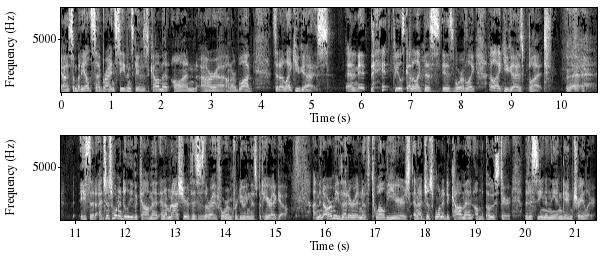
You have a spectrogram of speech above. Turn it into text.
uh, somebody else said. Brian Stevens gave us a comment on our uh, on our blog. Said, "I like you guys," and it it feels kind of like this is more of like, "I like you guys, but." Uh, He said, I just wanted to leave a comment, and I'm not sure if this is the right forum for doing this, but here I go. I'm an Army veteran of 12 years, and I just wanted to comment on the poster that is seen in the Endgame trailer.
